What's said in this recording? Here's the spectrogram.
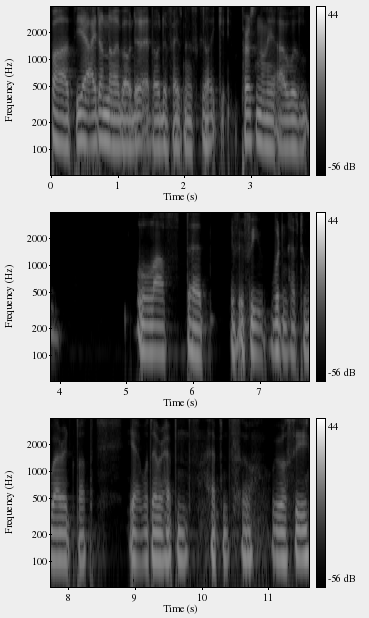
But yeah, I don't know about the about the face mask. Like personally, I would love that if if we wouldn't have to wear it. But yeah, whatever happens, happens. So we will see.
